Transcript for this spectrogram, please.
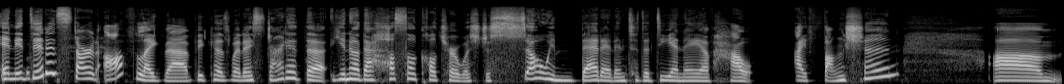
and it didn't start off like that because when I started the, you know, that hustle culture was just so embedded into the DNA of how I function um,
